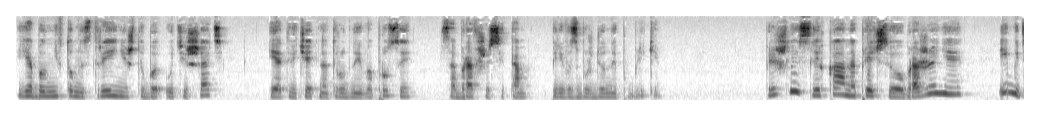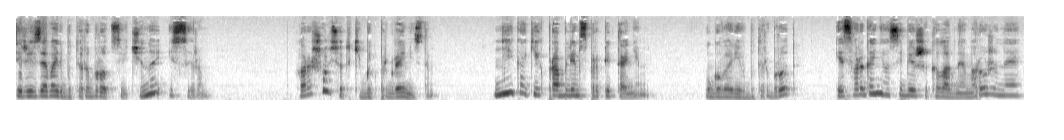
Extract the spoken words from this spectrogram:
Я был не в том настроении, чтобы утешать и отвечать на трудные вопросы собравшейся там перевозбужденной публики. Пришлось слегка напрячь свое воображение и материализовать бутерброд с ветчиной и сыром. Хорошо все-таки быть программистом. Никаких проблем с пропитанием. Уговорив бутерброд, я сварганил себе шоколадное мороженое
